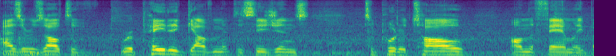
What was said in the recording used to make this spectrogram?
اے رزالمنٹ آن دا فیمٹ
